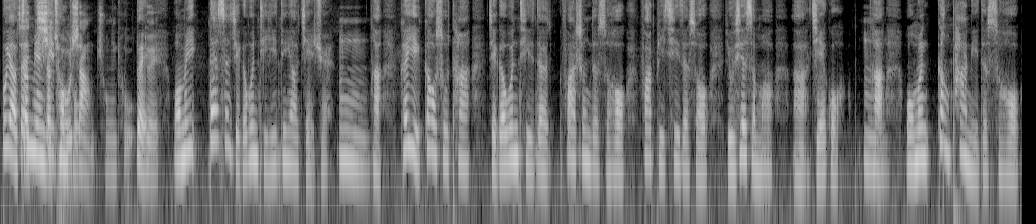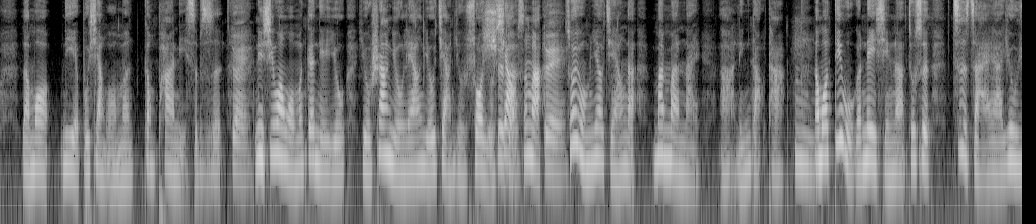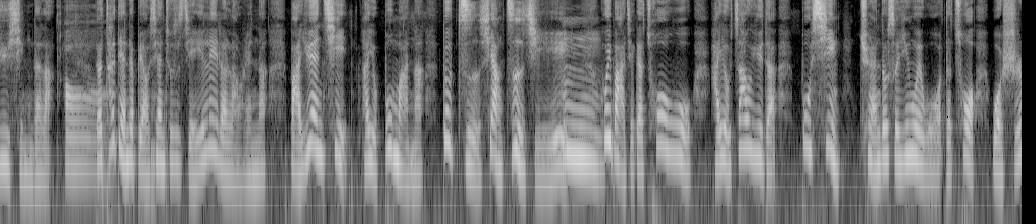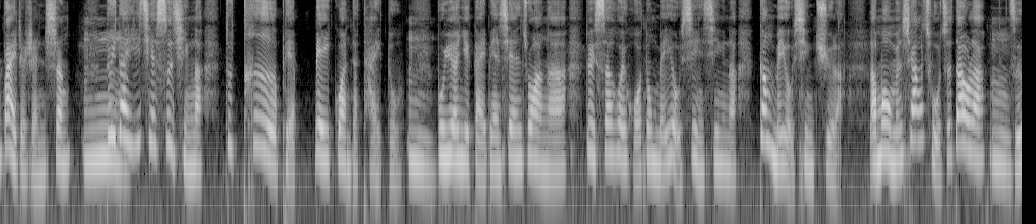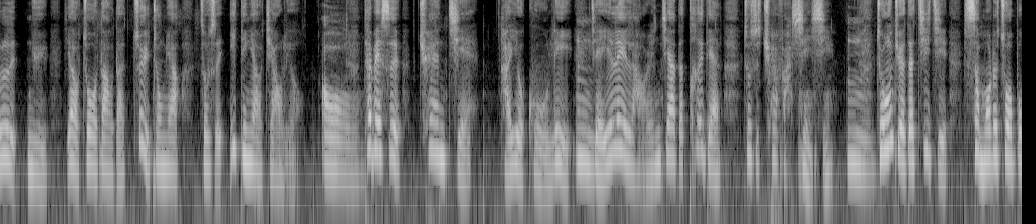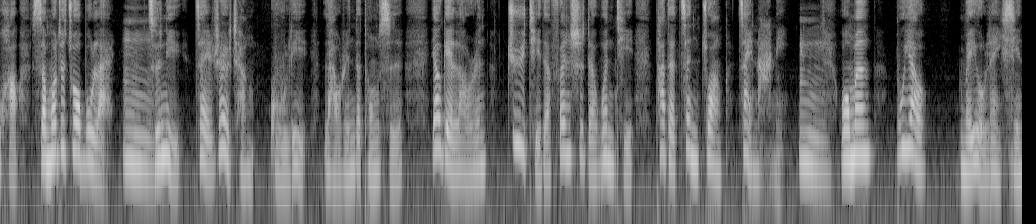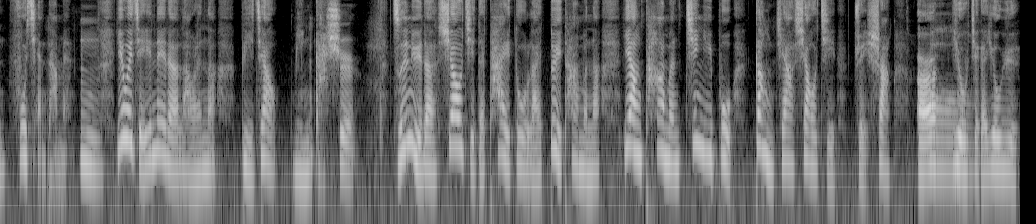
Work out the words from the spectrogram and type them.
不要正面的冲突。上冲突，对对，我们，但是这个问题一定要解决。嗯哈，可以告诉他这个问题的发生的时候，发脾气的时候有些什么啊结果嗯啊？我们更怕你的时候，那么你也不想我们更怕你，是不是？对你希望我们跟你有有商有量，有讲有说有笑，的是吗？对，所以我们要怎样的慢慢来啊，领导他。嗯那么第五个类型呢，就是自宅啊、忧郁型的了。哦的特点的表现就是这一类的老人呢，把怨气还有不满呢，都指向自己，嗯会把这个错误还有遭遇的不幸，全都是因为我的错，我失败的人生。嗯对待一切事情呢，都特别悲观的态度。嗯不愿意改变现状啊，对社会活动没有信心呢，更没有兴趣了。那么我们相处之道了，嗯子女要做到的最重要就是一定要交流，哦特别是劝解还有鼓励。嗯这一类老人家的特点就是缺乏信心，嗯总觉得自己什么都做不好，什么都做不来。嗯子女在日常鼓励老人的同时，要给老人具体的分析的问题，他的症状在哪里？嗯。我们不要没有耐心，肤浅他们，嗯，因为这一类的老人呢比较敏感，是。子女的消极的态度来对他们呢，让他们进一步更加消极、沮丧，而有这个忧郁。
